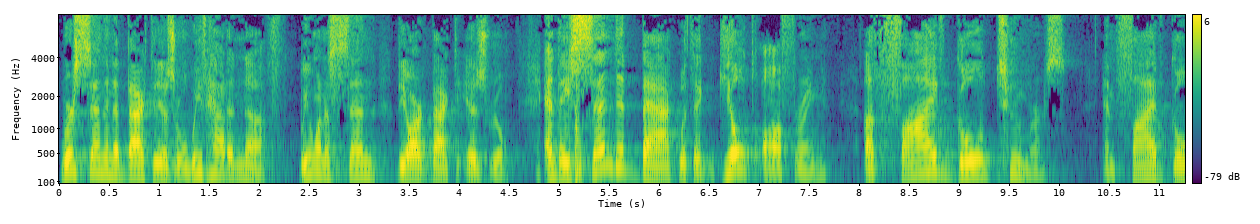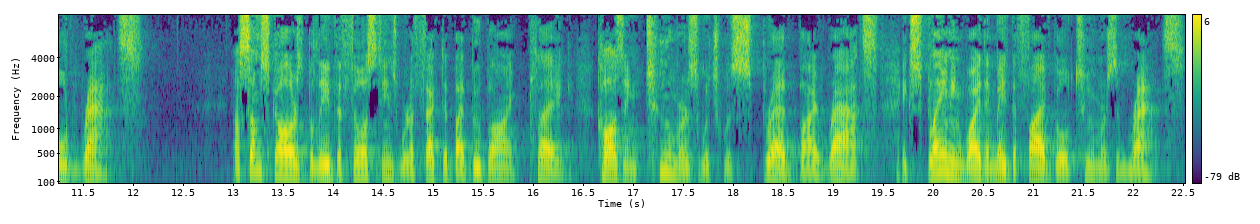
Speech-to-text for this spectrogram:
We're sending it back to Israel. We've had enough. We want to send the ark back to Israel. And they send it back with a guilt offering of five gold tumors and five gold rats. Now, some scholars believe the Philistines were affected by bubonic plague, causing tumors which was spread by rats, explaining why they made the five gold tumors in rats.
